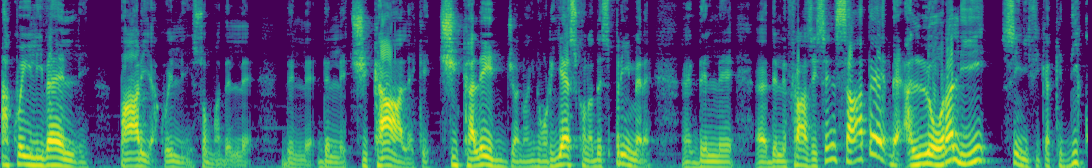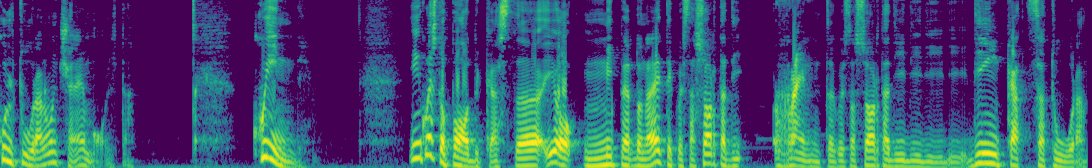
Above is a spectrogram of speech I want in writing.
a quei livelli pari a quelli insomma delle, delle, delle cicale che cicaleggiano e non riescono ad esprimere eh, delle, eh, delle frasi sensate, beh allora lì significa che di cultura non ce n'è molta. Quindi, in questo podcast io mi perdonerete questa sorta di rant, questa sorta di, di, di, di, incazzatura.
